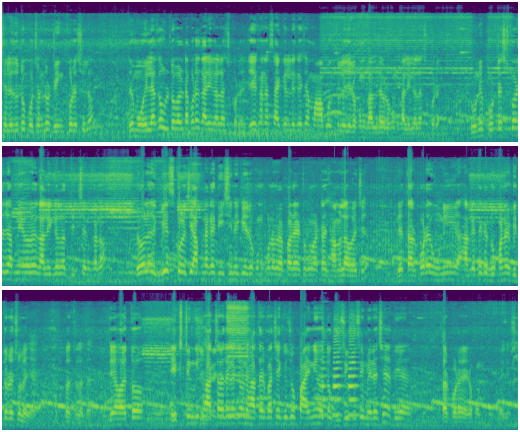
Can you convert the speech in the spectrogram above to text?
ছেলে দুটো প্রচণ্ড ড্রিঙ্ক করেছিল। যে মহিলাকে উল্টোপাল্টা করে গালিগালাজ করে, যে এখানে সাইকেল রেখেছে, মা বোন তুলে যেরকম গাল দেয় ওরকম গালিগালাজ করে। তো উনি প্রোটেস্ট করে যে আপনি এভাবে গালিগালাজ দিচ্ছেন কেন? তো বলে, বেশ করেছি, আপনাকে দিয়েছি নাকি? এরকম কোনো ব্যাপারে এরকম একটা ঝামেলা হয়েছে। যে তারপরে উনি আগে থেকে দোকানের ভিতরে চলে যায় হাসপাতালেতে যে হয়তো এক্সট্রিম কিছু হাত ছাড়া দেখেছে, উনি হাতের পাশে কিছু পায়নি, হয়তো ঘুষি ঘুষি মেরেছে, দিয়ে তারপরে এরকম হয়ে গেছে।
